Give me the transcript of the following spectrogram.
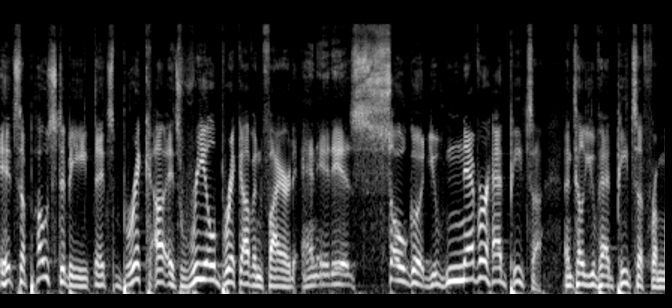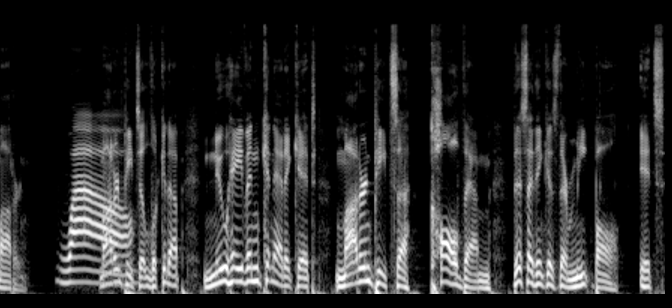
It's supposed to be. It's brick. Uh, it's real brick oven fired, and it is so good. You've never had pizza until you've had pizza from Modern. Wow. Modern Pizza. Look it up. New Haven, Connecticut. Modern Pizza. Call them. This, I think, is their meatball. It's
